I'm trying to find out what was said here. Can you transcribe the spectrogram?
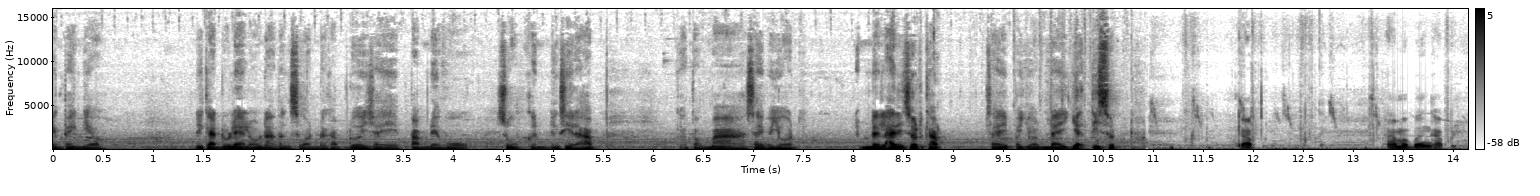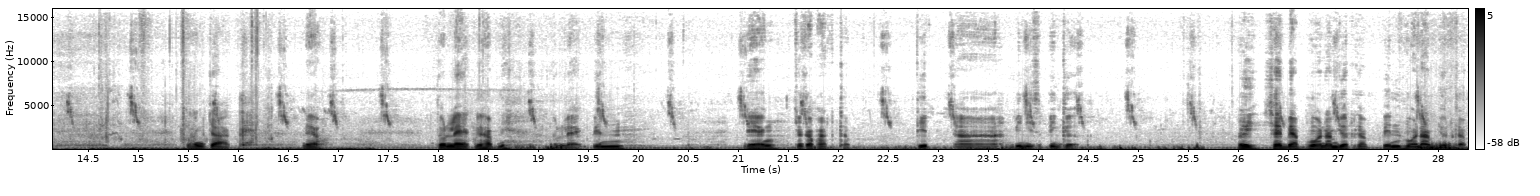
งแผงเดียว ในการดูแลระบบน้ำทั้งสวนนะครับ โดยใช้ปั๊มไดโวสูบขึ้นจังซี่แหละครับ ก็ต้องมาใช้ประโยชน์มันได้หลายที่สุดครับ ใช้ประโยชน์ได้เยอะที่สุดครับพามาเบิ่งครับ หลังจากแล้ว ต้นแรกด้วยครับนี่ต้นแรกเป็นแดงจักรพรรดิครับติดอ่ามินิสปริงเกอร์เฮ้ยใช้แบบหัวน้ำหยดครับ เป็นหัวน้ำหยดครับ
